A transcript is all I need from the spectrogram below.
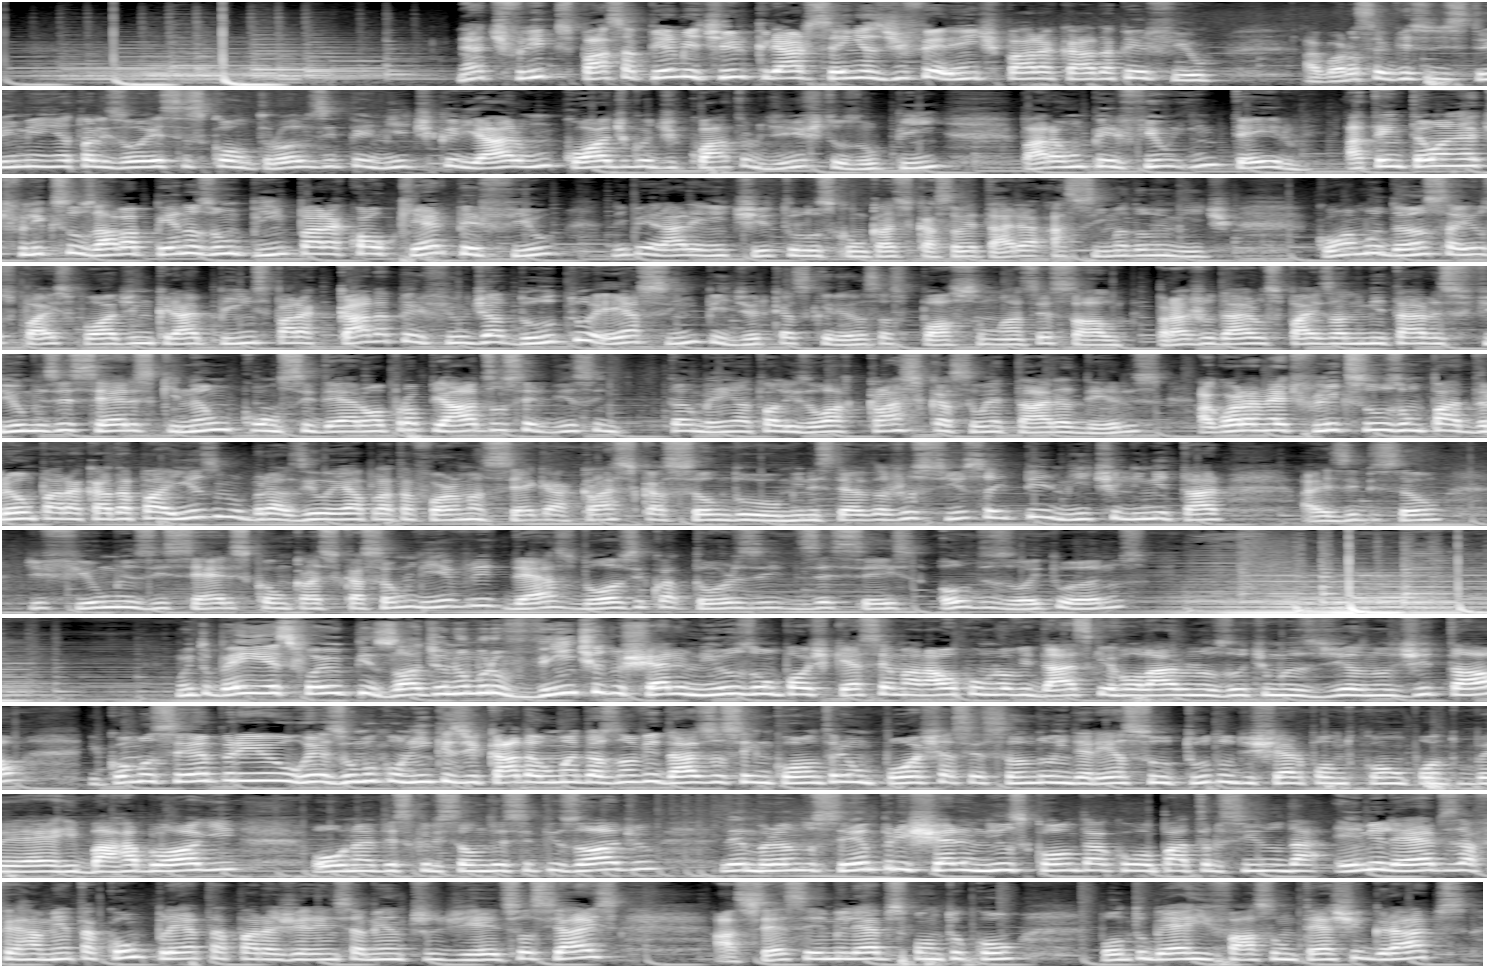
Netflix passa a permitir criar senhas diferentes para cada perfil. Agora o serviço de streaming atualizou esses controles e permite criar um código de quatro dígitos, o PIN, para um perfil inteiro. Até então a Netflix usava apenas um PIN para qualquer perfil liberar em títulos com classificação etária acima do limite. Com a mudança, os pais podem criar pins para cada perfil de adulto e assim impedir que as crianças possam acessá-lo. Para ajudar os pais a limitar os filmes e séries que não consideram apropriados, o serviço também atualizou a classificação etária deles. Agora a Netflix usa um padrão para cada país. No Brasil, a plataforma segue a classificação do Ministério da Justiça e permite limitar a exibição de filmes e séries com classificação livre 10, 12, 14, 16 ou 18 anos. Muito bem, esse foi o episódio número 20 do Share News, um podcast semanal com novidades que rolaram nos últimos dias no digital. E como sempre, o resumo com links de cada uma das novidades você encontra em um post acessando o endereço tudodeshare.com.br/blog ou na descrição desse episódio. Lembrando sempre, Share News conta com o patrocínio da MLabs, a ferramenta completa para gerenciamento de redes sociais. Acesse mlabs.com.br e faça um teste grátis.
